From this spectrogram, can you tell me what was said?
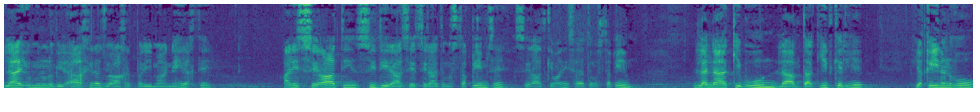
لا امن بالآخرہ جو آخرت پر ایمان نہیں رکھتے۔ یعنی عن سراتی سیدھی راہ سے سرات مستقیم سے سرات کے معنی سرات مستقیم لنا کبون لام تاکید کے لیے، یقیناً وہ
